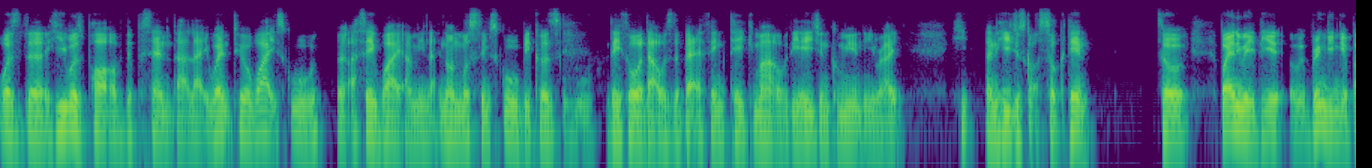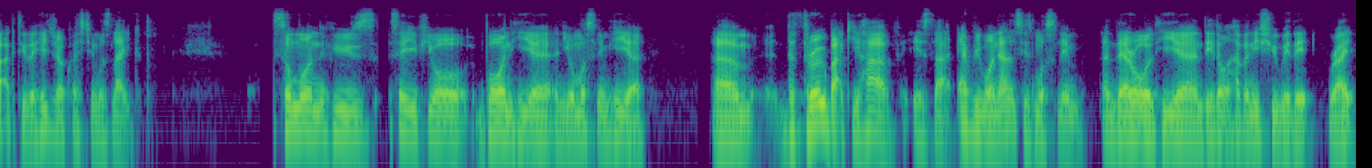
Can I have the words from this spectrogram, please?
was the he was part of the percent that like went to a white school. uh, I say white, I mean like non-Muslim school because Mhm. they thought that was the better thing, take him out of the Asian community, right? He, and he just got sucked in. So, but anyway, the uh, bringing it back to the hijrah question was like someone who's say if you're born here and you're Muslim here, um, the throwback you have is that everyone else is Muslim and they're all here and they don't have an issue with it, right?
